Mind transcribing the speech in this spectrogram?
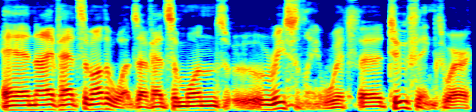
And I've had some other ones. I've had some ones recently with uh, two things where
